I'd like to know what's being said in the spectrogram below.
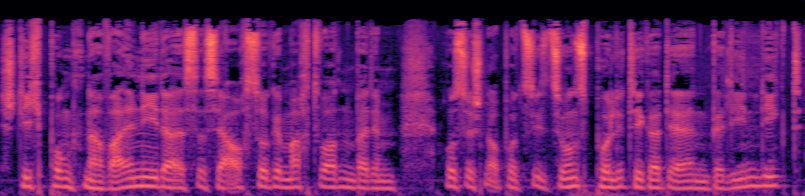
Stichpunkt Nawalny, da ist das ja auch so gemacht worden bei dem russischen Oppositionspolitiker, der in Berlin liegt.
